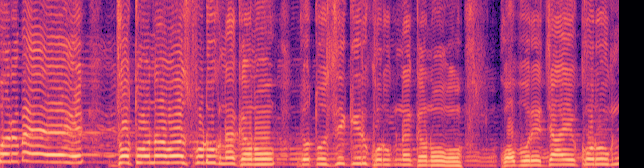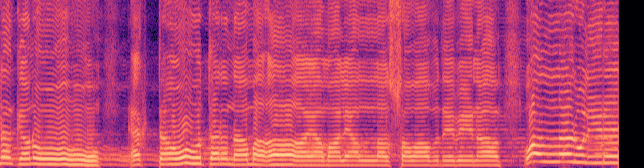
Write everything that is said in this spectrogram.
পারবে। যত নামাজ পড়ুক না কেন, যত জিকির করুক না কেন, কবরে যাই করুক না কেন, একটাও তার নামায় আমালে আল্লাহ সবাব দেবে না। ও আল্লাহর ওলি রে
